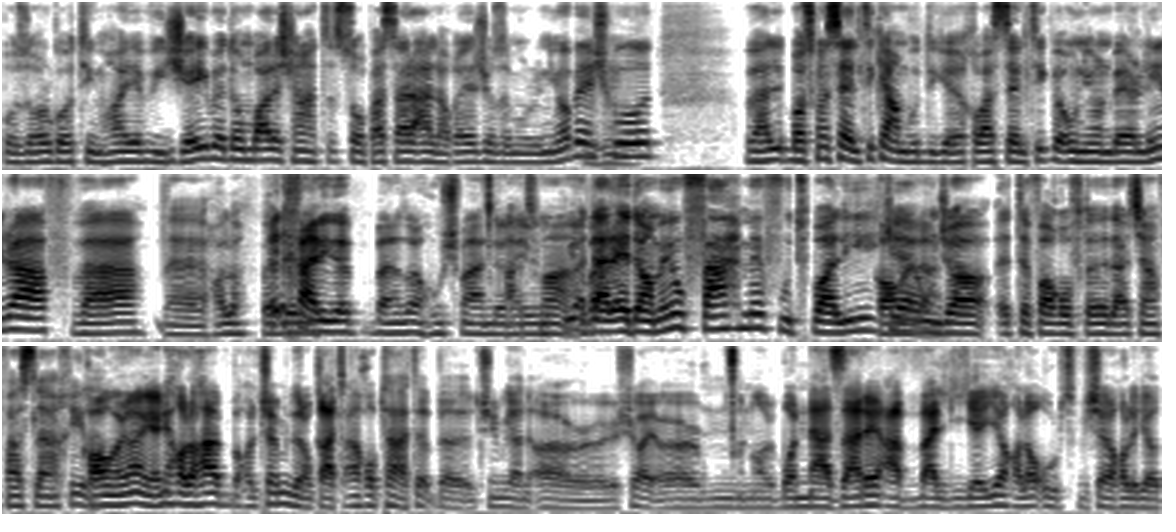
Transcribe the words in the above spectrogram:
بزرگ و تیم های ویژه‌ای به دنبالشن. حتی صحبت سر علاقه ژوزه مورینیو بهش بود. ولی بازیکن سلتیک هم بود دیگه. خب از سلتیک به اونیون برلین رفت و حالا خیلی خرید به نظر هوشمندانه. بود. در ادامه اون فهم فوتبالی که کاملا. اونجا اتفاق افتاده در چند فصل اخیر. کاملا. یعنی حالا هر حالا چه می‌دونم قطعا خب تحت ب- چی میگن ار- شاید ار- با نظر اولیه حالا اورس فیشر حالا یا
